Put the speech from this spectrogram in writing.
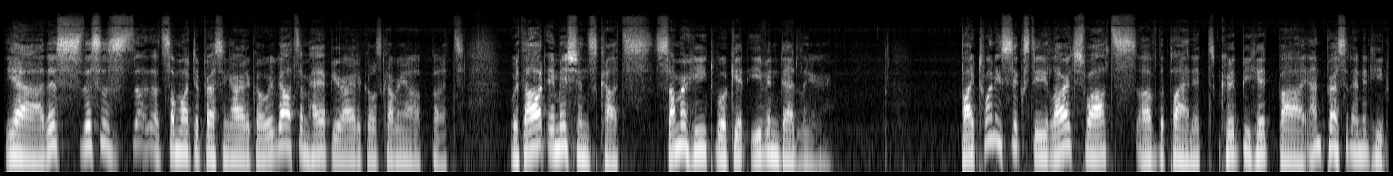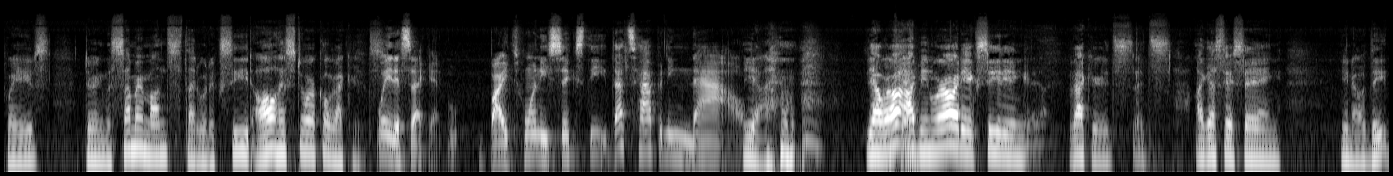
Yeah, this this is a somewhat depressing article. We've got some happier articles coming up, but without emissions cuts, summer heat will get even deadlier. By 2060, large swaths of the planet could be hit by unprecedented heat waves during the summer months that would exceed all historical records. Wait a second. By 2060, that's happening now. Yeah, yeah. We're al- I mean, we're already exceeding records. It's I guess they're saying, you know, the,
